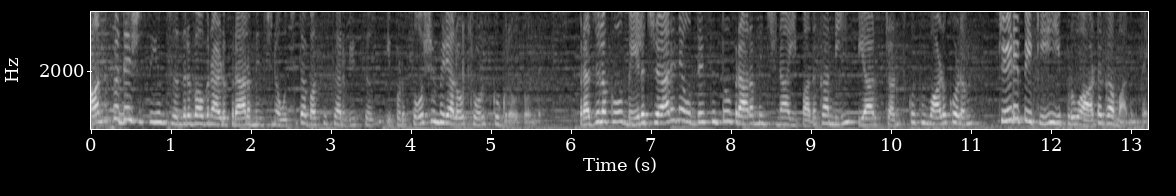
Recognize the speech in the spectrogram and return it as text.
ఆంధ్రప్రదేశ్ సీఎం చంద్రబాబు నాయుడు ప్రారంభించిన ఉచిత బస్సు సర్వీసు ఇప్పుడు సోషల్ మీడియాలో ట్రోల్స్కు గురవుతోంది. ప్రజలకు మేలు చేయాలనే ఉద్దేశంతో ప్రారంభించిన ఈ పథకాన్ని పీఆర్ స్టంట్స్ కోసం వాడుకోవడం టీడీపీకి ఇప్పుడు ఆటగా మారింది.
